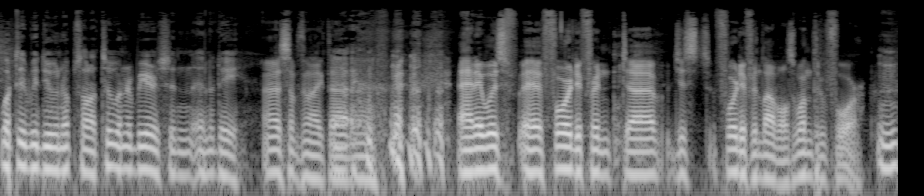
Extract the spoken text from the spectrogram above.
What did we do in Uppsala? 200 beers in, in a day. uh, something like that. Yeah. yeah. and it was uh, four different, uh, just four different levels, one through four. Mm.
